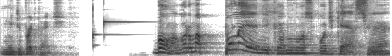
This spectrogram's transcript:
muito importante. Bom, agora uma polêmica no nosso podcast, né?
